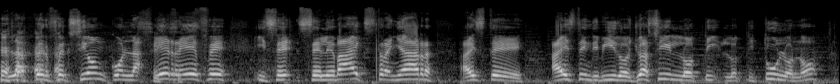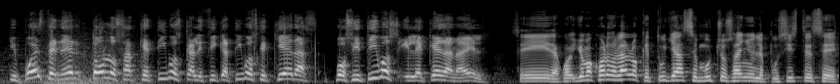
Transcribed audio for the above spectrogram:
La perfección con la RF y se, se le va a extrañar a este, a este individuo. Yo así lo, ti- lo titulo, ¿no? Y puedes tener todos los adjetivos calificativos que quieras, positivos, y le quedan a él. Sí, de acuerdo. Yo me acuerdo, Lalo, que tú ya hace muchos años le pusiste ese,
